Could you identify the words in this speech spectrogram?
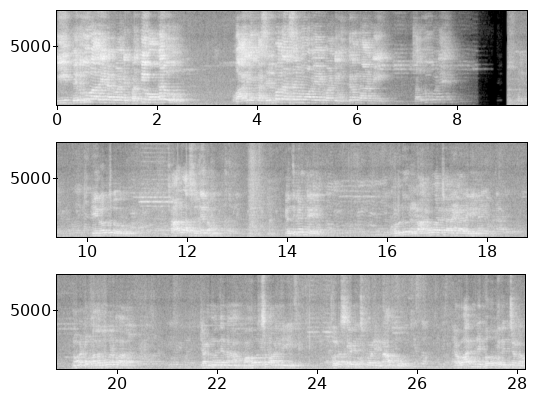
ఈ తెలుగు వారైనటువంటి ప్రతి ఒక్కరూ వారి యొక్క శిల్ప దర్శనము అనేటువంటి ఉద్గ్రంథాన్ని చదువుకునే ఈరోజు చాలా సుదినం. ఎందుకంటే కొండూరు రాఘవాచార్య గారి నూట పదమూడవ జన్మదిన మహోత్సవాన్ని పురస్కరించుకొని నాకు అవార్డుని బహుకరించడం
